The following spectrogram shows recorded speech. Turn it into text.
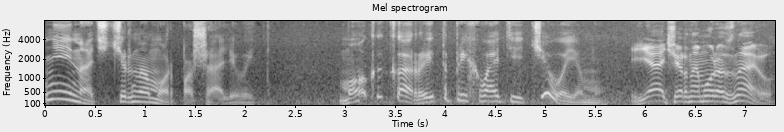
Не иначе Черномор пошаливает Мог и корыто прихватить, чего ему? Я Черномора знаю.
